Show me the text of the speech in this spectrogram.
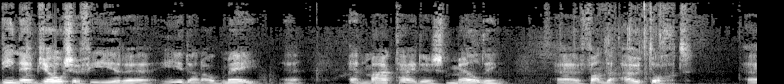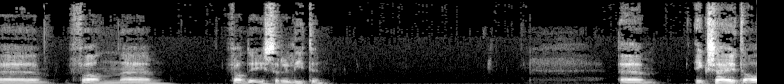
die neemt Jozef hier, uh, hier dan ook mee. Hè? En maakt hij dus melding uh, van de uittocht uh, van, van de Israëlieten. Um, ik zei het al,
